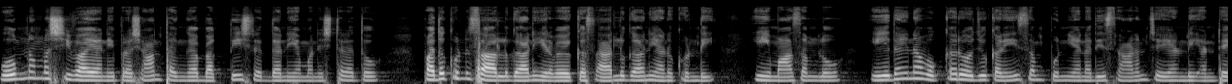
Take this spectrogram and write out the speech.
ఓం నమ శివాయ అని ప్రశాంతంగా భక్తి శ్రద్ధ నియమ నిష్టలతో పదకొండు సార్లు కానీ ఇరవై ఒక్క సార్లు కానీ అనుకోండి. ఈ మాసంలో ఏదైనా ఒక్కరోజు కనీసం పుణ్యనది స్నానం చేయండి. అంటే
